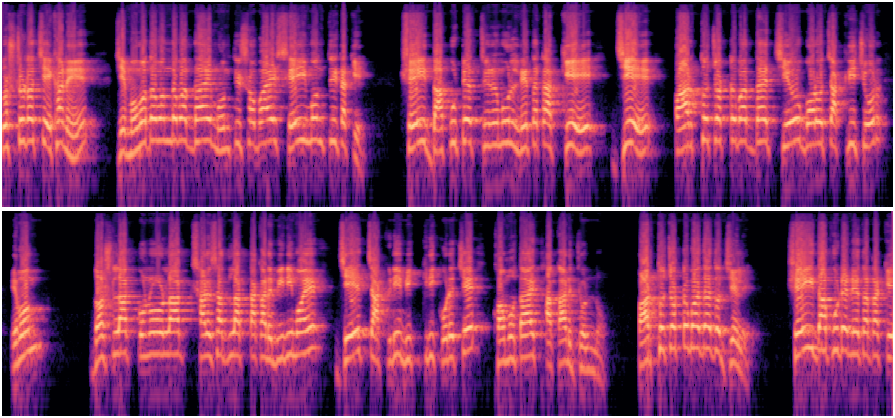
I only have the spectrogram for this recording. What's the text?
প্রশ্নটা হচ্ছে এখানে যে মমতা বন্দ্যোপাধ্যায় মন্ত্রিসভায় সেই মন্ত্রীটাকে সেই দাপুটের তৃণমূল নেতাটা কে যে পার্থ চট্টোপাধ্যায়ের চেয়েও বড় চাকরি চোর এবং দশ লাখ, পনেরো লাখ, সাড়ে সাত লাখ টাকার বিনিময়ে যে চাকরি বিক্রি করেছে ক্ষমতায় থাকার জন্য? পার্থ চট্টোপাধ্যায় তো জেলে। সেই দাপুটে নেতাটাকে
